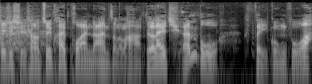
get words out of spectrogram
这是史上最快破案的案子了吧？得来全不费功夫啊！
